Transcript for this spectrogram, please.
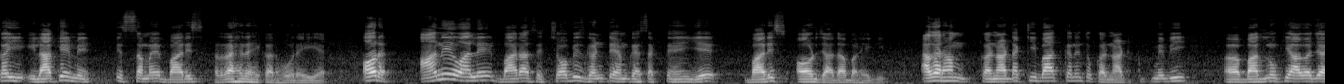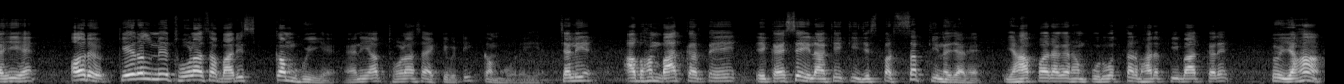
कई इलाके में इस समय बारिश रह रह कर हो रही है। और आने वाले 12 से 24 घंटे हम कह सकते हैं ये बारिश और ज़्यादा बढ़ेगी। अगर हम कर्नाटक की बात करें तो कर्नाटक में भी बादलों की आवाजाही है और केरल में थोड़ा सा बारिश कम हुई है, यानी अब थोड़ा सा एक्टिविटी कम हो रही है। चलिए, अब हम बात करते हैं एक ऐसे इलाके की जिस पर सबकी नज़र है। यहाँ पर अगर हम पूर्वोत्तर भारत की बात करें तो यहाँ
